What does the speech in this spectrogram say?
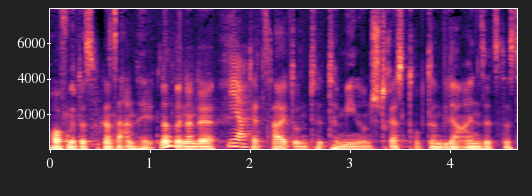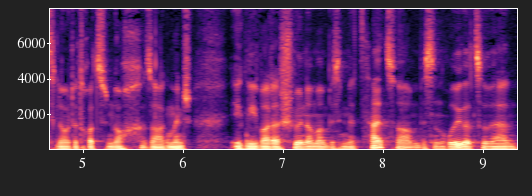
Hoffen wir, dass das Ganze anhält, ne? wenn dann der, Ja. der Zeit- und Termin- und Stressdruck dann wieder einsetzt, dass die Leute trotzdem noch sagen, Mensch, irgendwie war das schöner, mal ein bisschen mehr Zeit zu haben, ein bisschen ruhiger zu werden,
